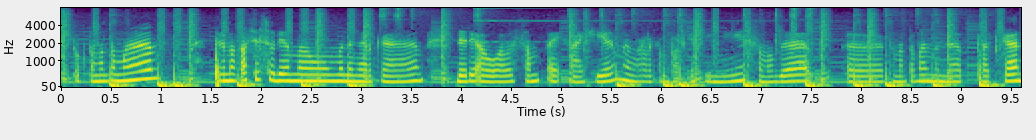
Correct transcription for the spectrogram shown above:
untuk teman-teman terima kasih sudah mau mendengarkan dari awal sampai akhir mendengarkan podcast ini. Semoga uh, teman-teman mendapatkan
